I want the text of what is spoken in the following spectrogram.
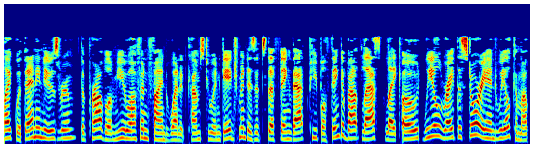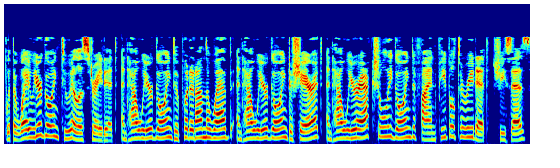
Like with any newsroom, the problem you often find when it comes to engagement is it's the thing that people think about last, like, oh, we'll write the story and we'll come up with a way we're going to illustrate it, and how we're going to put it on the web, and how we're going to share it, and how we're actually going to find people to read it, she says.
